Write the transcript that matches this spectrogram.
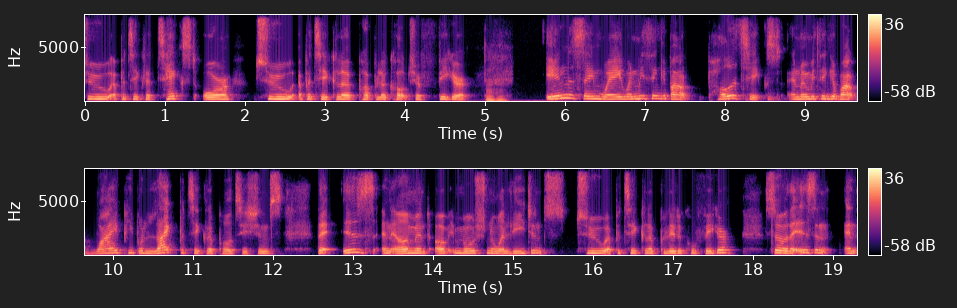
to a particular text or to a particular popular culture figure. Mm-hmm. In the same way, when we think about politics and when we think about why people like particular politicians, there is an element of emotional allegiance to a particular political figure. So there is an, an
